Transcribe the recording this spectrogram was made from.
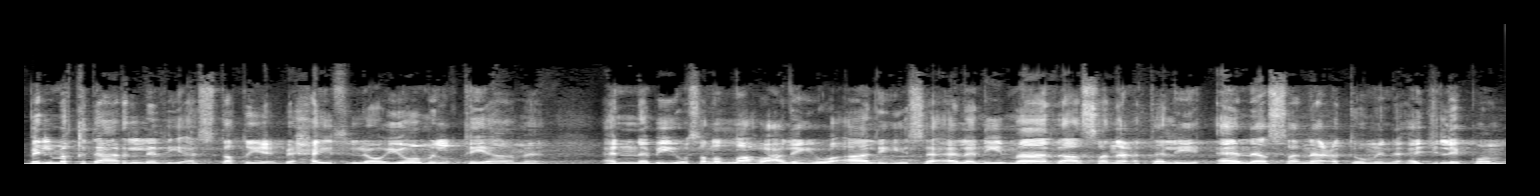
بالمقدار الذي أستطيع بحيث لو يوم القيامة النبي صلى الله عليه وآله سألني ماذا صنعت لي؟ أنا صنعت من أجلكم.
